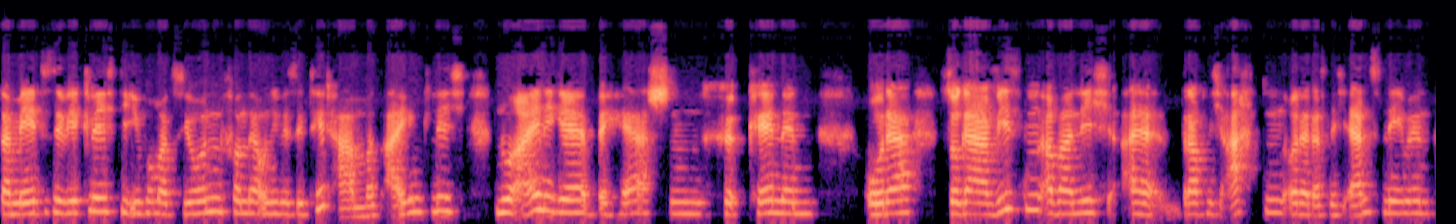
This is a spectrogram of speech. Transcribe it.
damit sie wirklich die Informationen von der Universität haben, was eigentlich nur einige beherrschen, kennen oder sogar wissen, aber nicht äh, darauf nicht achten oder das nicht ernst nehmen.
